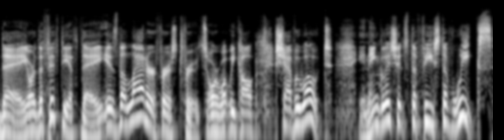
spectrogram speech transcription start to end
day or the 50th day is the latter first fruits or what we call Shavuot. In English, it's the Feast of Weeks.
